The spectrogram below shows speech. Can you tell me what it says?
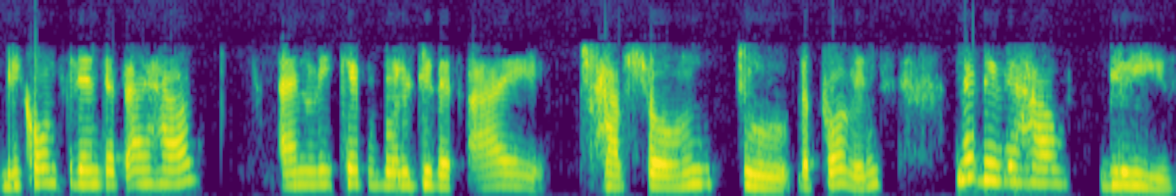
the confidence that I have and the capability that I have shown to the province, maybe they have believed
